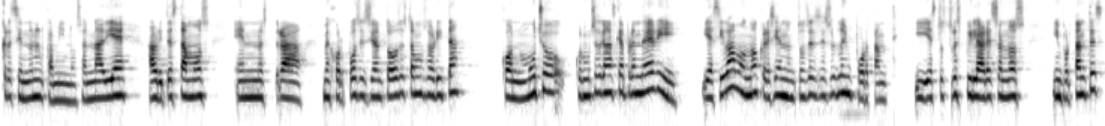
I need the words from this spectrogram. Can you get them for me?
creciendo en el camino. O sea, nadie, ahorita estamos en nuestra mejor posición. Todos estamos ahorita con, mucho, con muchas ganas que aprender y, y así vamos, ¿no? Creciendo. Entonces, eso es lo importante. Y estos tres pilares son los importantes.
